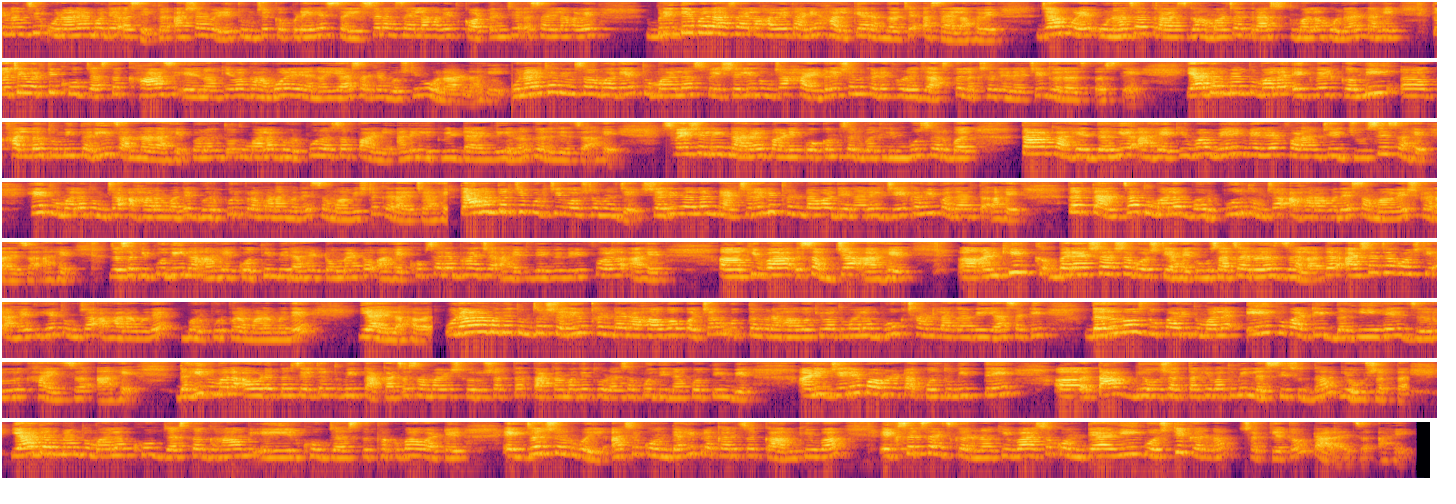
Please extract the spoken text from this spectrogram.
Pregnancy उन्हाळ्यामध्ये असेल तर अशा वेळी तुमचे कपडे हे सैलसर असायला हवेत कॉटनचे असायला हवेत ब्रिदेबल असायला हवेत आणि हलक्या रंगाचे असायला हवेत. ज्यामुळे उन्हाचा त्रास घामाचा त्रास तुम्हाला होणार नाही. त्वचेवरती खूप जास्त खाज येणं किंवा घामोळे येणं यासारख्या गोष्टी होणार नाही. उन्हाळ्याच्या दिवसामध्ये तुम्हाला स्पेशली तुमच्या हायड्रेशनकडे थोडे जास्त लक्ष देण्याची गरज असते. या दरम्यान तुम्हाला एक वेळ कमी खाल्लं तुम्ही तरी चालणार आहे परंतु तुम्हाला भरपूर असं पाणी आणि लिक्विड डाएट घेणं गरजेचं आहे. स्पेशली नारळ पाणी कोकम सरबत लिंबू सरबत ताक आहे दही आहे किंवा वेगवेगळ्या फळांचे ज्युसेस आहेत हे तुम्हाला तुमच्या आहारामध्ये भरपूर प्रमाणामध्ये समाविष्ट करायचे आहे. त्यानंतरची पुढची गोष्ट म्हणजे शरीराला नॅचरली थंडावा देणारे जे काही पदार्थ आहेत तर त्यांचा तुम्हाला भरपूर तुमच्या आहारामध्ये समावेश करायचा आहे. जसं की पुदिना आहे कोथिंबीर आहे टोमॅटो आहे खूप साऱ्या भाज्या आहेत वेगवेगळी फळं आहेत किंवा सब्जा आहे आणखी बऱ्याचशा अशा गोष्टी आहेत उसाचा रस झाला तर अशा ज्या गोष्टी आहेत हे तुमच्या आहारामध्ये भरपूर प्रमाणामध्ये यायला हव्यात. उन्हाळ्यामध्ये तुमचं शरीर थंड राहावं पचन उत्तम राहावं किंवा तुम्हाला भूक छान लागावी यासाठी दररोज दुपारी तुम्हाला एक वाटी दही हे जरूर खायचं आहे. दही तुम्हाला आवडत नसेल तर तुम्ही ताकाचा समावेश करू शकता. ताकामध्ये थोडासा पुदिना कोथिंबीर आणि जिरे पावडर टाकून तुम्ही ते ताक घेऊ शकता किंवा तुम्ही लस्सी सुद्धा घेऊ शकता. या दरम्यान तुम्हाला खूप जास्त घाम येईल खूप जास्त थकवा वाटेल एक्झर्शन होईल असं कोणत्याही प्रकारचं काम किंवा एक्सरसाइज करणं किंवा असं कोणत्याही गोष्टी करणं शक्यतो टाळायचं आहे.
